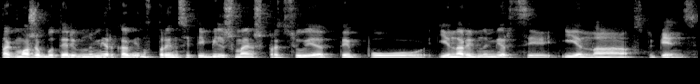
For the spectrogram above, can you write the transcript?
так може бути рівномірка. Він, в принципі, більш-менш працює, типу, і на рівномірці, і на ступенці.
